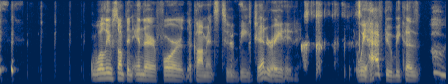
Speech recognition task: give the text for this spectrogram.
we'll leave something in there for the comments to be generated. We have to because oh,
